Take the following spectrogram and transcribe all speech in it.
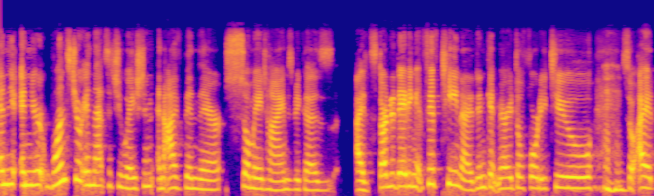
and and you're once you're in that situation and i've been there so many times because i started dating at 15 i didn't get married till 42 Mhm. so i had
